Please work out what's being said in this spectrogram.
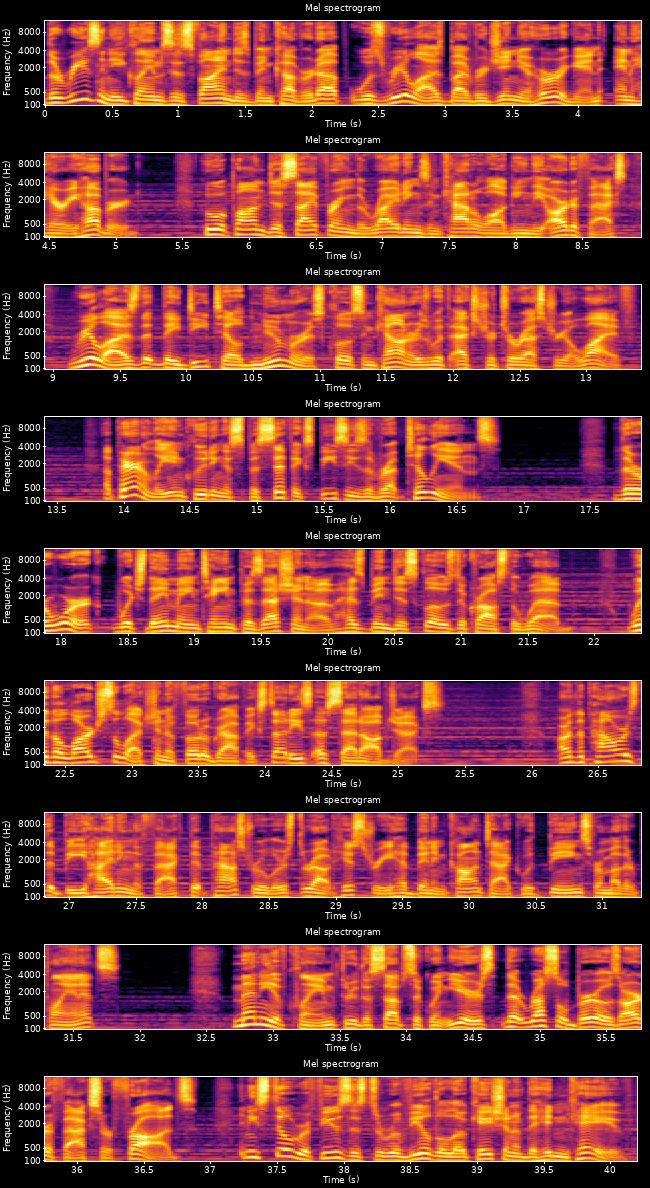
The reason he claims his find has been covered up was realized by Virginia Hourigan and Harry Hubbard, who upon deciphering the writings and cataloging the artifacts realized that they detailed numerous close encounters with extraterrestrial life, apparently including a specific species of reptilians. Their work, which they maintain possession of, has been disclosed across the web, with a large selection of photographic studies of said objects. Are the powers that be hiding the fact that past rulers throughout history have been in contact with beings from other planets? Many have claimed through the subsequent years that Russell Burrows' artifacts are frauds, and he still refuses to reveal the location of the hidden cave.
